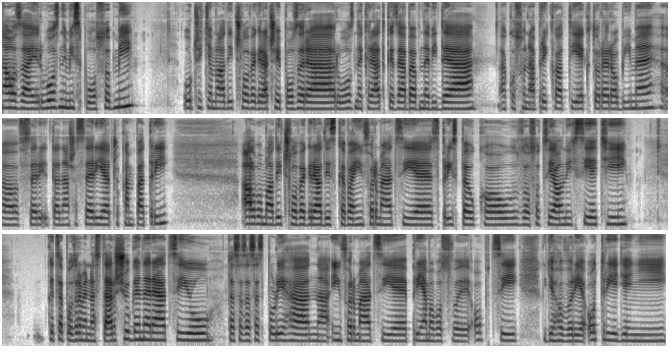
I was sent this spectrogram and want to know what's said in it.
naozaj rôznymi spôsobmi. Určite mladý človek radšej pozerá rôzne krátke zábavné videá, ako sú napríklad tie, ktoré robíme, e, tá naša séria Čo kam patrí. Alebo mladý človek rád získava informácie s príspevkou zo sociálnych sietí. Keď sa pozrieme na staršiu generáciu, tá sa zase spolieha na informácie priamo vo svojej obci, kde hovoria o triedení, e,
